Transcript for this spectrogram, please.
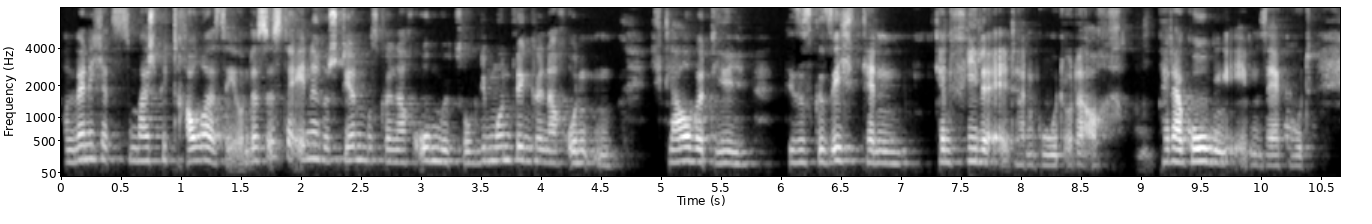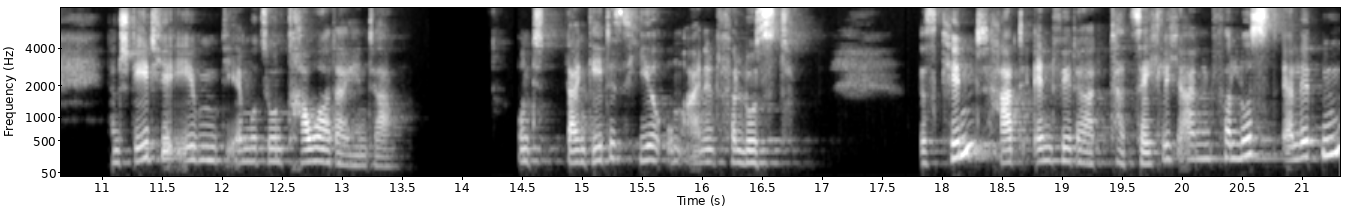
Und wenn ich jetzt zum Beispiel Trauer sehe, und das ist der innere Stirnmuskel nach oben gezogen, die Mundwinkel nach unten. Ich glaube, die, dieses Gesicht kennen, kennen viele Eltern gut oder auch Pädagogen eben sehr gut. Dann steht hier eben die Emotion Trauer dahinter. Und dann geht es hier um einen Verlust. Das Kind hat entweder tatsächlich einen Verlust erlitten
